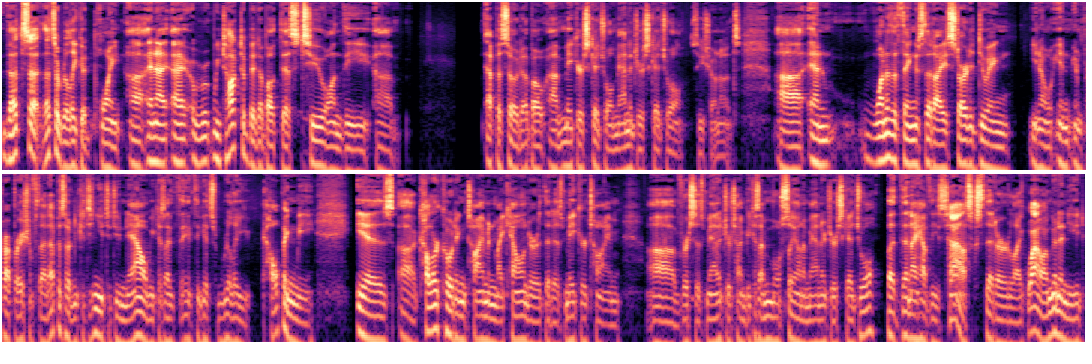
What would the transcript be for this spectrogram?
That's a that's a really good point. Uh, and I, I, we talked a bit about this too on the uh, episode about uh, maker schedule, manager schedule. See show notes. Uh, and one of the things that I started doing, you know, in in preparation for that episode, and continue to do now because I, th- I think it's really helping me, is uh, color coding time in my calendar that is maker time uh, versus manager time because I'm mostly on a manager schedule. But then I have these tasks that are like, wow, I'm going to need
